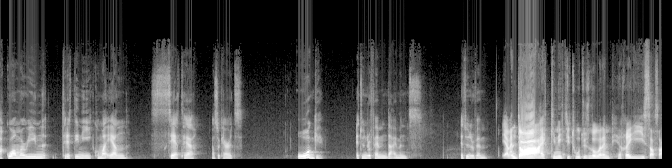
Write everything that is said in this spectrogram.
Aquamarine 39,1 CT, altså carrots, Og 105 diamonds. 105. Ja, men da er ikke 92 000 dollar en pris, altså.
